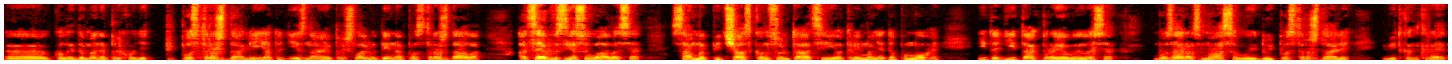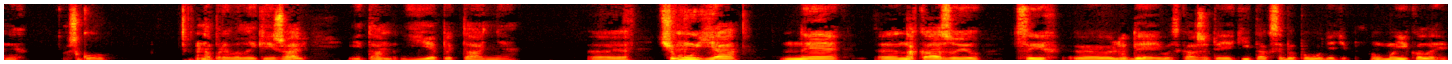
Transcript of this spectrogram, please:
е, коли до мене приходять постраждалі. Я тоді знаю, прийшла людина, постраждала, а це з'ясувалося саме під час консультації і отримання допомоги, і тоді так проявилося, бо зараз масово йдуть постраждалі від конкретних школ. На превеликий жаль, і там є питання. Е, Чому я не е, наказую цих е, людей, ви скажете, які так себе поводять? Ну, мої колеги.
